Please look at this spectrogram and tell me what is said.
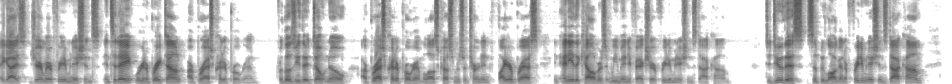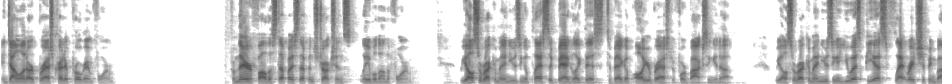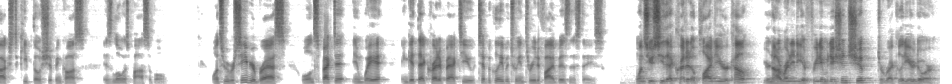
Hey guys, Jeremy of Freedom Munitions, and today we're going to break down our brass credit program. For those of you that don't know, our brass credit program allows customers to turn in fire brass in any of the calibers that we manufacture at freedommunitions.com. To do this, simply log on to freedommunitions.com and download our brass credit program form. From there, follow the step-by-step instructions labeled on the form. We also recommend using a plastic bag like this to bag up all your brass before boxing it up. We also recommend using a USPS flat rate shipping box to keep those shipping costs as low as possible. Once we receive your brass, we'll inspect it and weigh it and get that credit back to you typically between three to five business days. Once you see that credit applied to your account, you're now ready to get Freedom Munitions shipped directly to your door.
